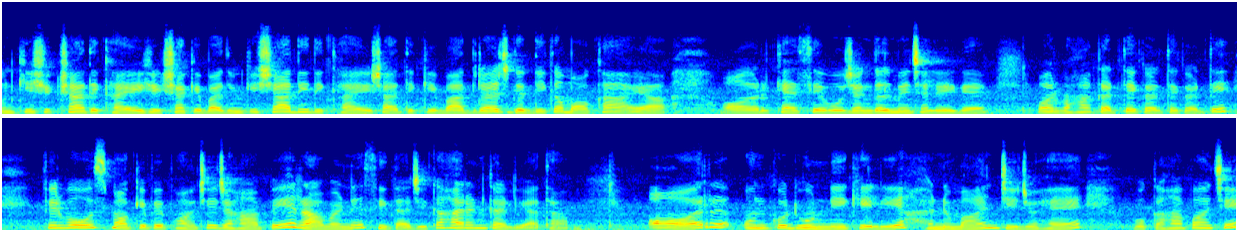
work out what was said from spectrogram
उनकी शिक्षा दिखाई, शिक्षा के बाद उनकी शादी दिखाई, शादी के बाद गद्दी का मौका आया और कैसे वो जंगल में चले गए और वहाँ करते करते करते फिर वो उस मौके पे पहुँचे जहाँ पे रावण ने सीता जी का हरण कर लिया था। और उनको ढूँढने के लिए हनुमान जी जो है वो कहाँ पहुँचे?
